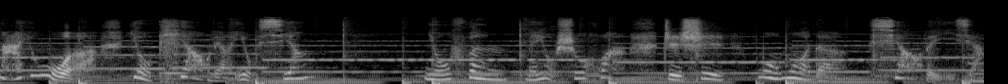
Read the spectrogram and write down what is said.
哪有我又漂亮又香？牛粪没有说话，只是默默地笑了一下。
